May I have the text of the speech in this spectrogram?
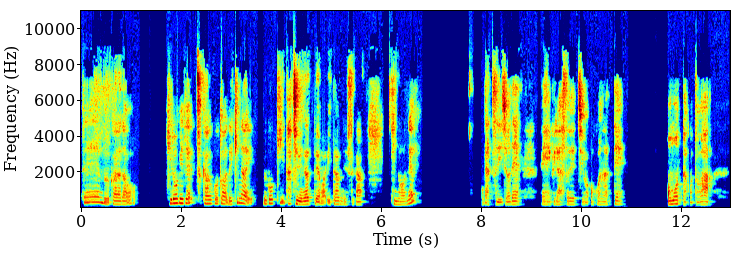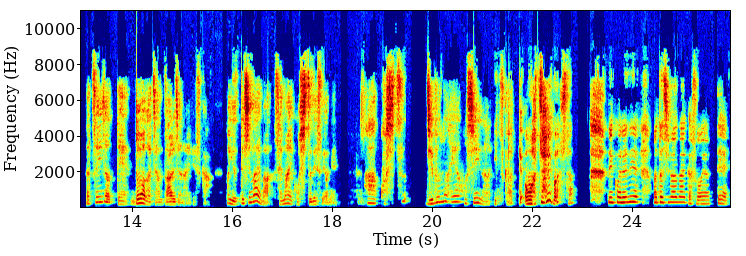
全部体を広げて使うことはできない動きたちになってはいたんですが、昨日ね、脱衣所で、えー、ピラストレッチを行って思ったことは、脱衣所ってドアがちゃんとあるじゃないですか。まあ、言ってしまえば狭い個室ですよね。ああ、個室？自分の部屋欲しいな、いつかって思っちゃいました。で、これで、私はなんかそうやって、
